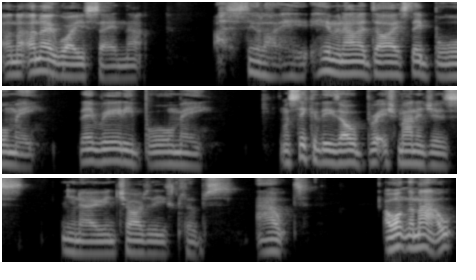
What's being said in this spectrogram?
I know, I know why you're saying that. I still like him and Allardyce. They bore me. They really bore me. I'm sick of these old British managers, you know, in charge of these clubs. Out. I want them out,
